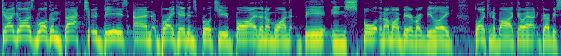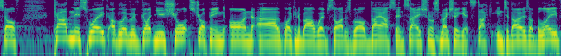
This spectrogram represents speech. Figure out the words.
G'day, guys. Welcome back to Beers and Break Evens, brought to you by the number one beer in sport, the number one beer of rugby league. Bloke in a bar, go out, grab yourself. Carden this week, I believe we've got new shorts dropping on uh, the Bloke in a Bar website as well. They are sensational, so make sure you get stuck into those, I believe,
